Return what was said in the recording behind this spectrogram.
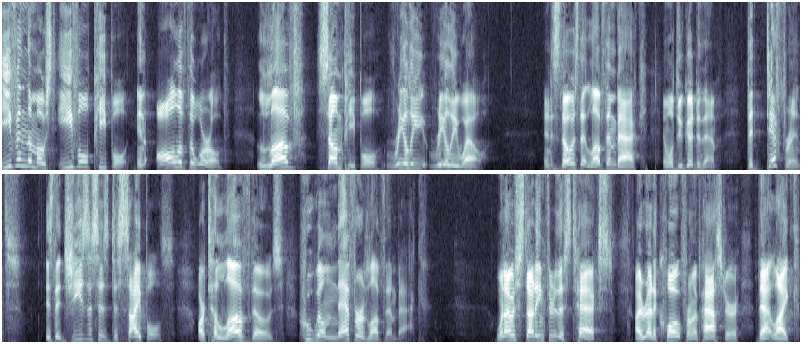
Even the most evil people in all of the world love some people really, really well. And it's those that love them back and will do good to them. The difference is that Jesus' disciples are to love those who will never love them back. When I was studying through this text, I read a quote from a pastor that, like,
